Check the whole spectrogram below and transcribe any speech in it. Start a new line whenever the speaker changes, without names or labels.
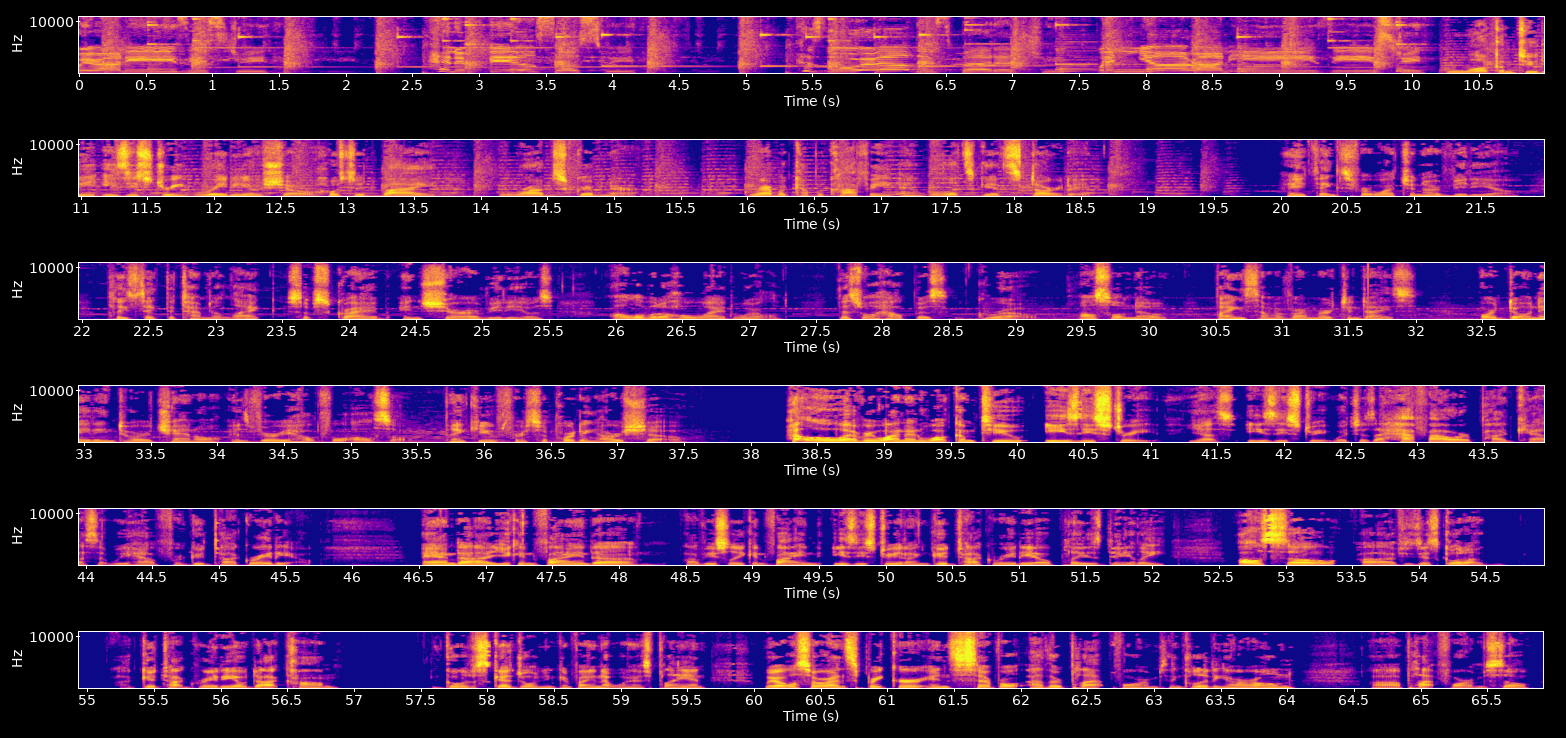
We're on Easy Street, and it feels so sweet. Cause the world is but a treat when you're on Easy Street.
Welcome to the Easy Street Radio Show, hosted by Rob Scribner. Grab a cup of coffee and let's get started. Hey, thanks for watching our video. Please take the time to like, subscribe, and share our videos all over the whole wide world. This will help us grow. Also note, buying some of our merchandise or donating to our channel is very helpful also. Thank you for supporting our show. Hello everyone and welcome to Easy Street. Yes, Easy Street, which is a half hour podcast that we have for Good Talk Radio. And uh, you can find, uh, obviously, you can find Easy Street on Good Talk Radio, plays daily. Also, uh, if you just go to uh, goodtalkradio.com, go to schedule, and you can find out when it's playing. We also are on Spreaker and several other platforms, including our own uh, platforms. So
